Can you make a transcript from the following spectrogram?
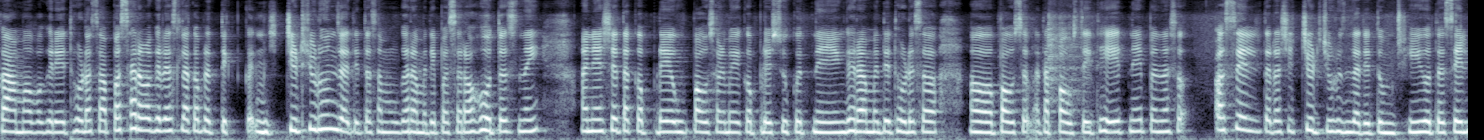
कामं वगैरे थोडासा पसारा वगैरे असला का प्रत्येक म्हणजे चिडचिड होऊन जाते. तसा मग घरामध्ये पसारा होतच नाही. आणि असे आता कपडे पावसाळ्यामध्ये कपडे सुकत नाही. घरामध्ये थोडंसं पाऊस आता पाऊस तर इथे येत नाही पण असं असेल तर अशी चिडचिड होऊन जाते. तुमचीही होत असेल.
